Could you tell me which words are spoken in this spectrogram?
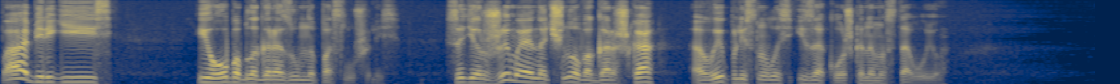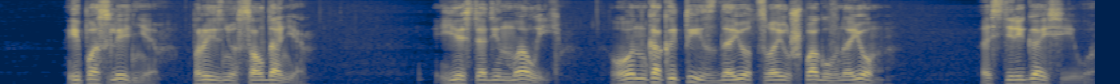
«Поберегись!» И оба благоразумно послушались. Содержимое ночного горшка выплеснулось из окошка на мостовую. «И последнее», — произнес Солданья. «Есть один малый. Он, как и ты, сдает свою шпагу в наем. Остерегайся его».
